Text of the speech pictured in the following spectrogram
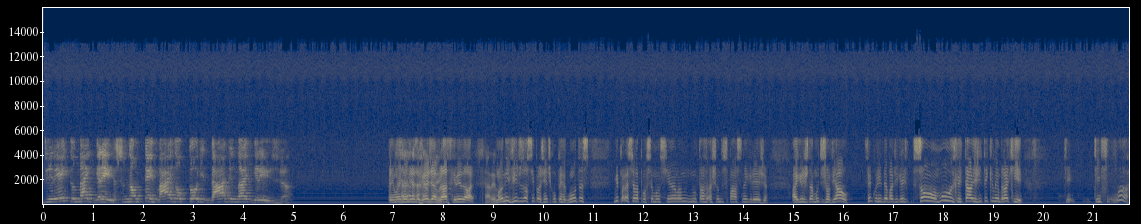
direito na igreja, não tem mais autoridade na igreja. Irmã Dionísia, grande Amém. abraço, querida. Olha, Aleluia. mandem vídeos assim pra gente com perguntas. Me parece ela, por ser uma anciã, ela não está achando espaço na igreja. A igreja está muito jovial. Sempre que a gente debate de igreja, som, música e tal, e a gente tem que lembrar que quem, quem ah,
